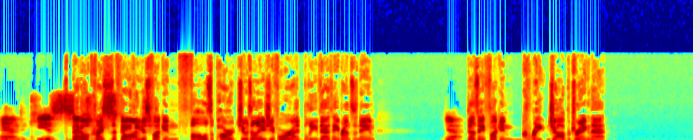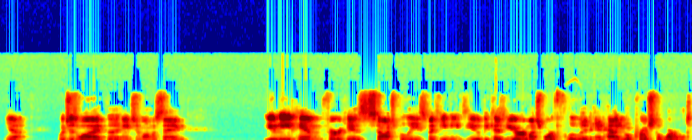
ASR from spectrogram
And he is big old a crisis of faith. He just fucking falls apart. Chiwetel Ejiofor, I believe that's how you pronounce his name, yeah does a fucking great job portraying that. Yeah, which is why the ancient one was saying you need him for his staunch beliefs, but he needs you because you're much more fluid in how you approach the world.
